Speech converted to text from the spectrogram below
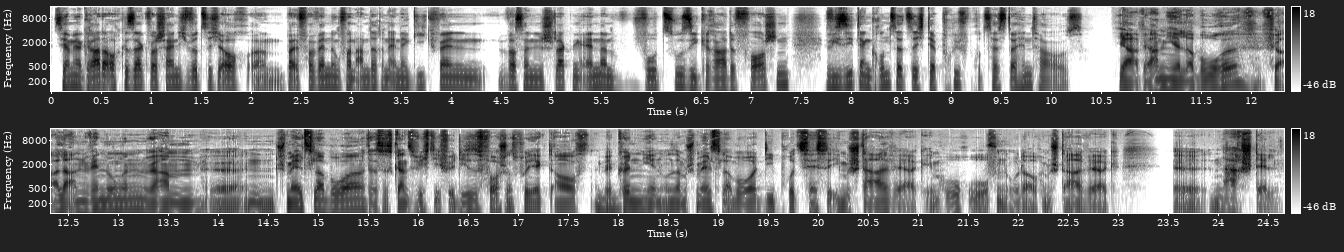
Sie haben ja gerade auch gesagt, wahrscheinlich wird sich auch ähm, bei Verwendung von anderen Energiequellen was an den Schlacken ändern, wozu Sie gerade forschen. Wie sieht denn grundsätzlich der Prüfprozess dahinter aus? Ja, wir haben hier Labore für alle Anwendungen. Wir haben äh, ein Schmelzlabor, das ist ganz wichtig für dieses Forschungsprojekt auch. Wir mhm. können hier in unserem Schmelzlabor die Prozesse im Stahlwerk, im Hochofen oder auch im Stahlwerk äh, nachstellen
